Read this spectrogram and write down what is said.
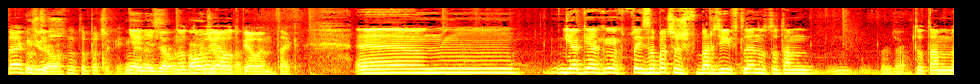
Tak, Już już? działa. No to poczekaj. Nie, nie teraz. działa. No O, to ja działa, odpiąłem, tak. Ehm, jak, jak, jak tutaj zobaczysz bardziej w tle, no to tam to tam,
